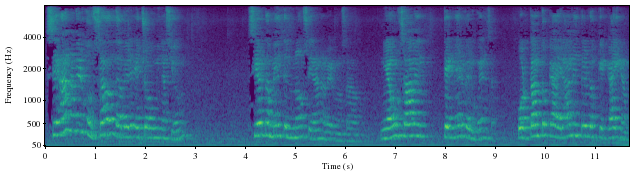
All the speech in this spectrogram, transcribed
¿Se han avergonzado de haber hecho abominación? Ciertamente no se han avergonzado, ni aún saben tener vergüenza. Por tanto caerán entre los que caigan,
